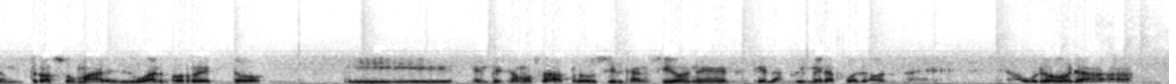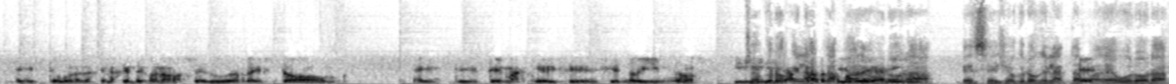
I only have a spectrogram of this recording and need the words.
entró a sumar el lugar correcto y empezamos a producir canciones, que las primeras fueron eh, Aurora, este, bueno, las que la gente conoce, Dude Ray Stone, este, temas que hoy siguen siendo himnos. Y Yo creo que la tapa de Aurora, ese, yo creo que la tapa Eh. de Aurora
